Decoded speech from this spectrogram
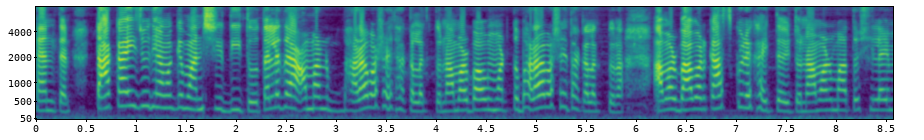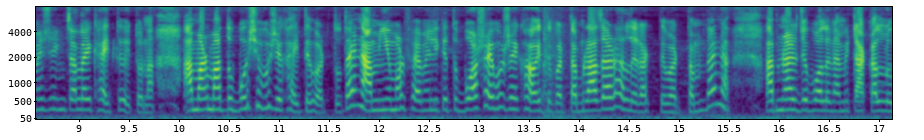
হ্যান ত্যান। টাকাই যদি আমাকে মানুষ দিত, তাহলে তো আমার ভাড়া বাসায় থাকা লাগতো না। আমার বাবা মার তো ভাড়া বাসায় থাকা লাগতো না। আমার বাবার কাজ করে খাইতে হইতো না। আমার মা তো সেলাই মেশিন চালাই খাইতে হইতো না। আমার মা তো বসে বসে খাইতে পারতো, তাই না? আমি আমার ফ্যামিলিকে তো বসায় বসায় খাওয়াইতে পারতাম, রাজার হালে রাখতে পারতাম, তাই না? আপনারা যে বলেন, আমি টাকার লোভে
